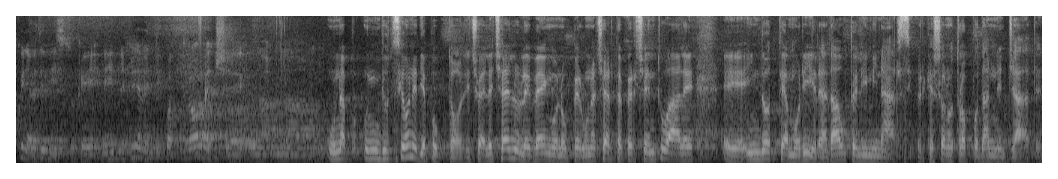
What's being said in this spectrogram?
Quindi avete visto che nelle prime 24 ore c'è una, una... un'induzione di apoptosi, cioè le cellule vengono per una certa percentuale eh, indotte a morire, ad autoeliminarsi, perché sono troppo danneggiate.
